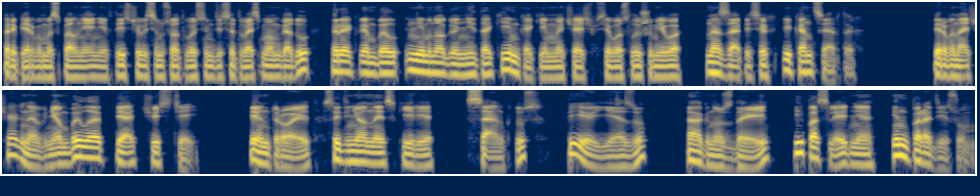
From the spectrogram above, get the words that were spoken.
При первом исполнении в 1888 году реквием был немного не таким, каким мы чаще всего слышим его на записях и концертах. Первоначально в нем было пять частей. Интроид, соединенная с Кири, Санктус, Пио Езу, Агнус Дей и In Paradisum.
